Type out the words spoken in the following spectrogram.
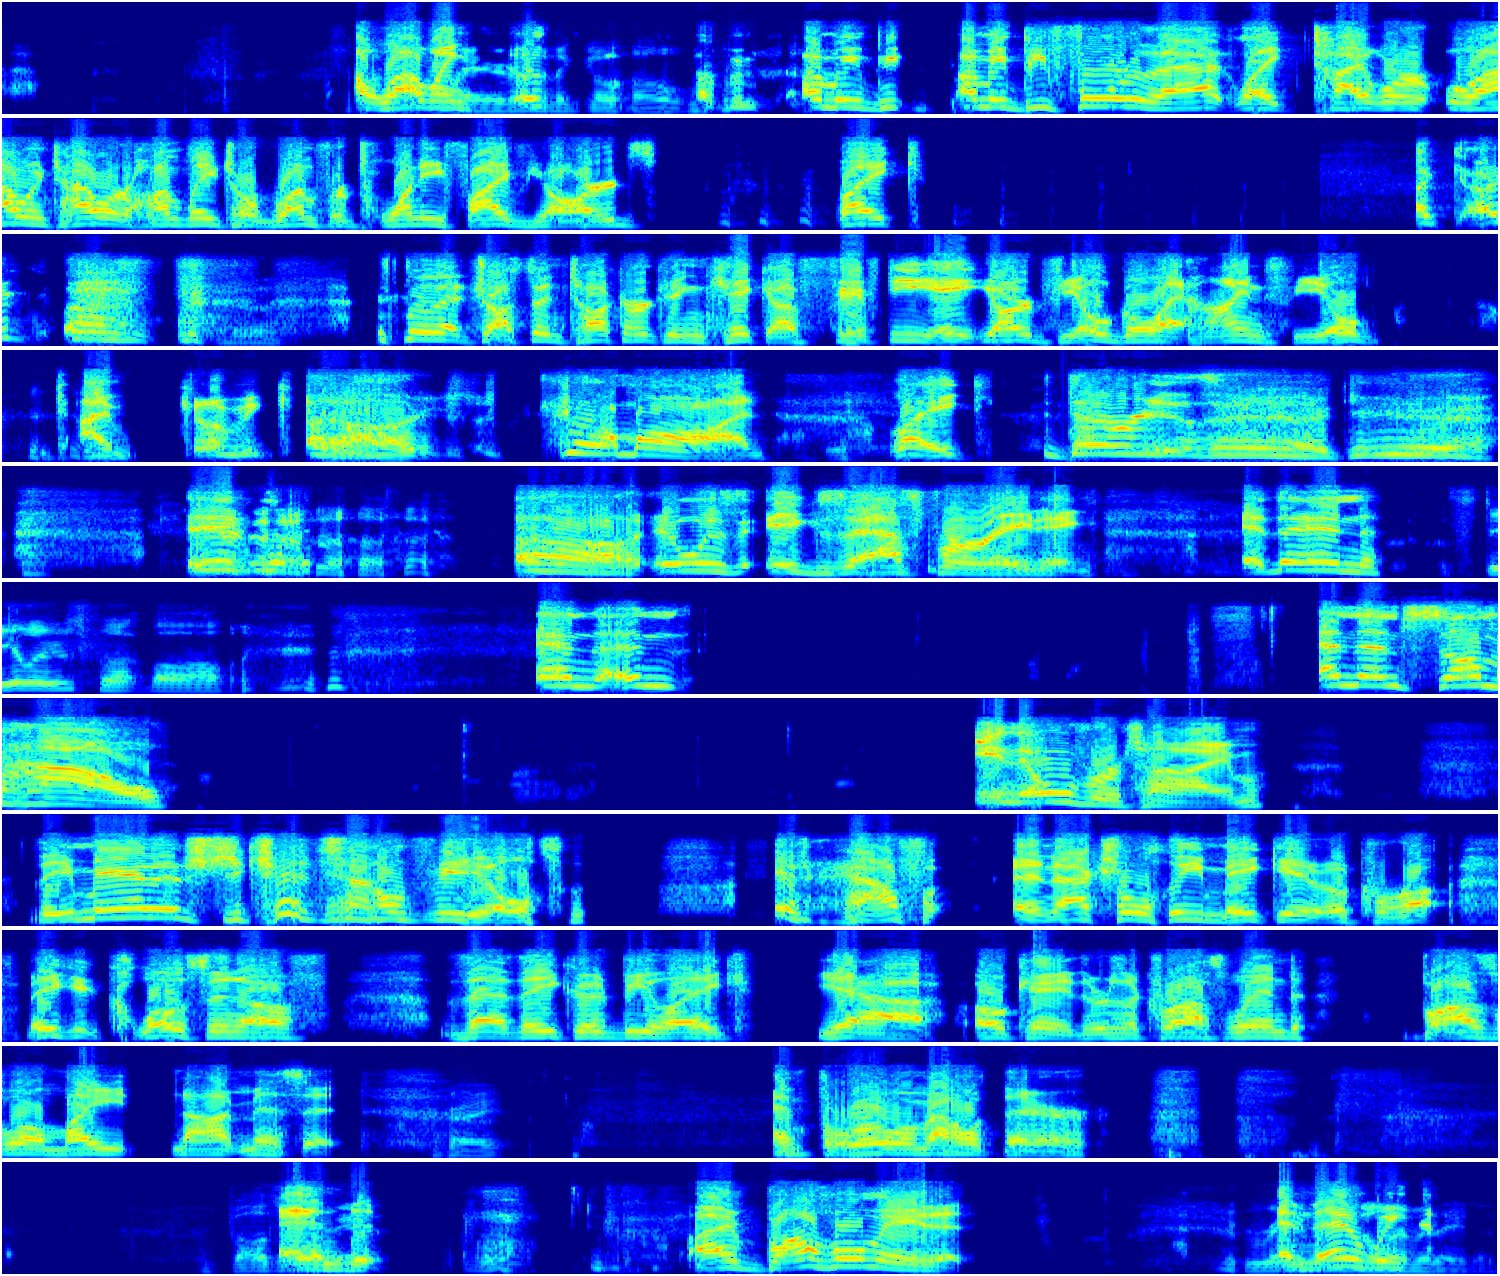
allowing. I'm go home. I mean, be, I mean, before that, like Tyler allowing Tyler Huntley to run for 25 yards, like, I, I, uh, so that Justin Tucker can kick a 58 yard field goal at Heinz Field. I'm, mean, uh, come on, like there is, yeah. it was Oh, it was exasperating. And then Steelers football. and and and then somehow in overtime they managed to get downfield and half and actually make it across make it close enough that they could be like yeah okay there's a crosswind. Boswell might not miss it. Right. and throw him out there And- made it. and boswell made it Ravens then we- eliminated.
